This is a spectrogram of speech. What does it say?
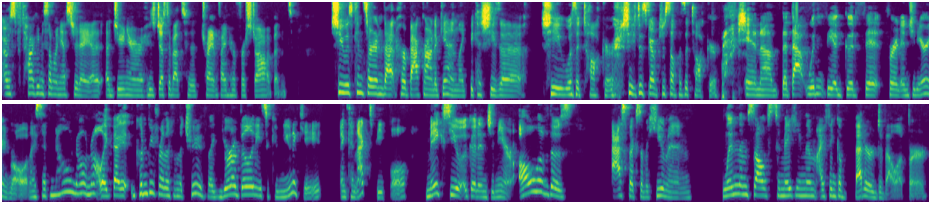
I was talking to someone yesterday, a, a junior who's just about to try and find her first job and she was concerned that her background again like because she's a she was a talker. She described herself as a talker, right. and um, that that wouldn't be a good fit for an engineering role. And I said, no, no, no. Like that couldn't be further from the truth. Like your ability to communicate and connect people makes you a good engineer. All of those aspects of a human lend themselves to making them, I think, a better developer.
